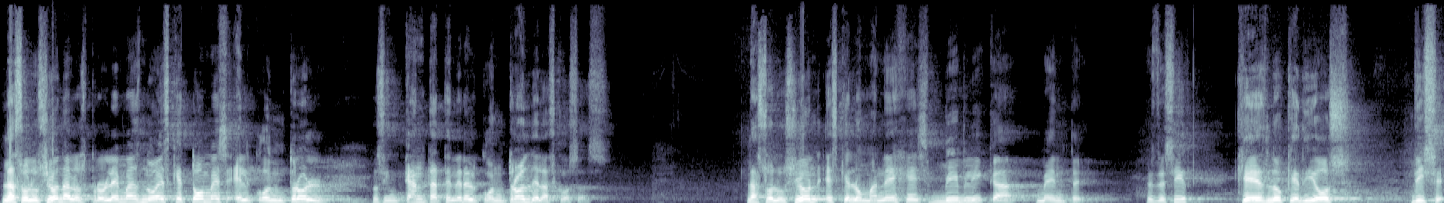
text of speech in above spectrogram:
La solución a los problemas no es que tomes el control, nos encanta tener el control de las cosas. La solución es que lo manejes bíblicamente, es decir, qué es lo que Dios dice.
